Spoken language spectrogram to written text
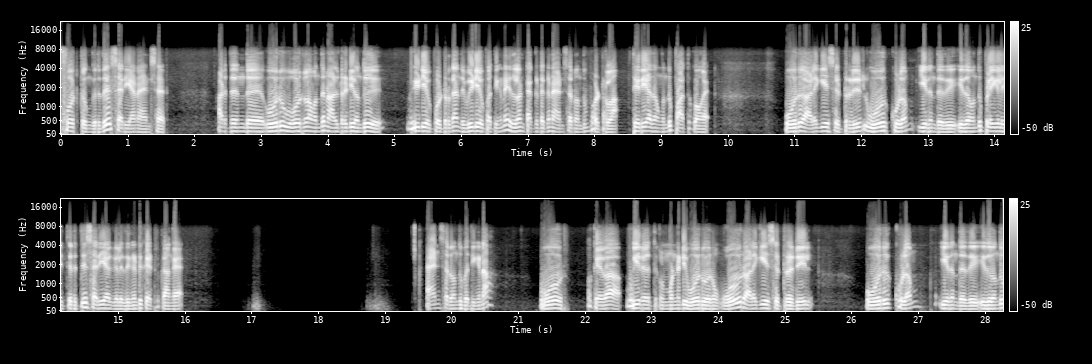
four டூங்கிறது சரியான ஆன்சர் அடுத்து இந்த ஒரு ஓர்லாம் வந்து நான் ஆல்ரெடி வந்து வீடியோ போட்டிருக்கேன். அந்த வீடியோ பார்த்தீங்கன்னா இதெல்லாம் டக்கு டக்குன்னு ஆன்சர் வந்து போட்டுடலாம் தெரியாதவங்க வந்து பார்த்துக்கோங்க ஒரு அழகிய சிற்றூரில் ஓர் குளம் இருந்தது. இதை வந்து பிள்ளைகளை திருத்தி சரியாக எழுதுங்கன்ட்டு கேட்டிருக்காங்க. ஆன்சர் வந்து பார்த்தீங்கன்னா ஓர். ஓகேவா உயிரெழுத்துக்கள் முன்னாடி ஓர் வரும். ஓர் அழகிய சிற்றூரில் ஒரு குளம் இருந்தது. இது வந்து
